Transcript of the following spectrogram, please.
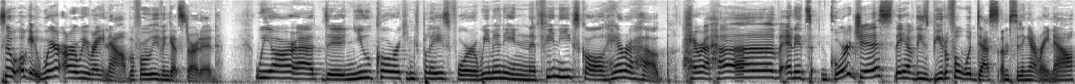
So, okay, where are we right now before we even get started? We are at the new co-working place for women in Phoenix called Hera Hub. Hera Hub, and it's gorgeous. They have these beautiful wood desks I'm sitting at right now.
